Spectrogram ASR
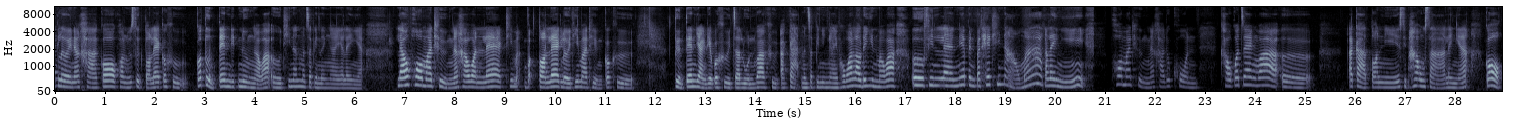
กเลยนะคะ ก็ความรู้สึกตอนแรกก็คือ ก็ตื่นเต้นนิดนึงอะว่าเออที่นั่นมันจะเป็นยังไงอะไรเงี้ยแล้วพอมาถึงนะคะวันแรกที่มาตอนแรกเลยที่มาถึงก็คือ ตื่นเต้นอย่างเดียวก็คือจะลุ้นว่าคืออากาศมันจะเป็นยังไง เพราะว่าเราได้ยินมาว่า เออฟินแลนด์เนี่ยเป็นประเทศที่หนาวมากอะไรอย่างนี้ พอมาถึงนะคะทุกคนเขาก็แจ้งว่าเอออากาศตอนนี้ 15 องศาอะไรเงี้ย ก็ออก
